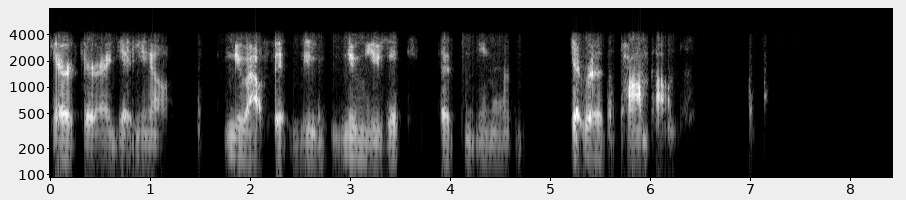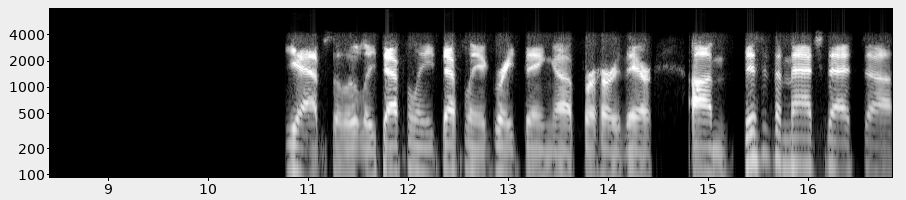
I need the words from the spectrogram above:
character and get, you know, new outfit, new new music that you know, get rid of the pom poms. Yeah, absolutely, definitely, definitely a great thing uh, for her there. Um, this is the match that uh,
